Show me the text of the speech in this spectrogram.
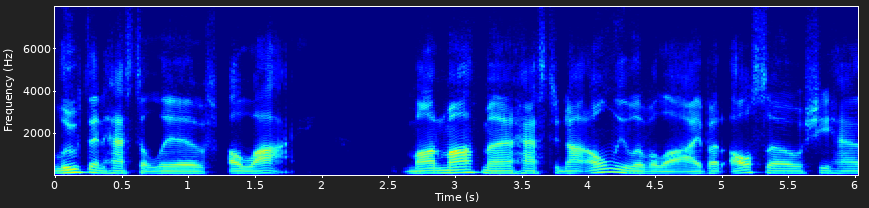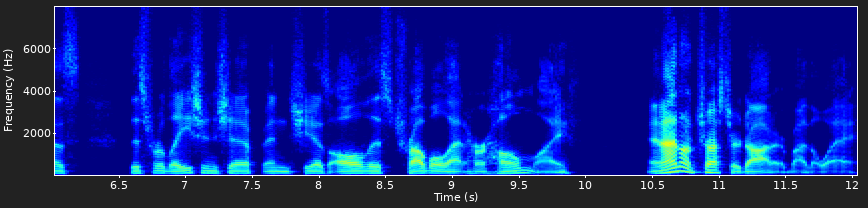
Luthen has to live a lie. Mon Mothma has to not only live a lie, but also she has this relationship and she has all this trouble at her home life. And I don't trust her daughter, by the way.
